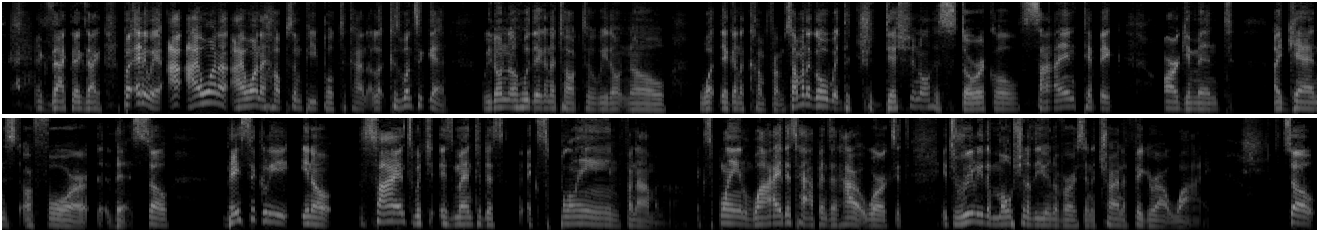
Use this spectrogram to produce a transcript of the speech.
exactly, exactly. But anyway, I want to I want to help some people to kind of look because once again, we don't know who they're to talk to. We don't know what they're to come from. So I'm to go with the traditional, historical, scientific argument against or for this. So basically, you know, science, which is meant to just explain phenomena, explain why this happens and how it works. It's it's really the motion of the universe, and it's trying to figure out why. So,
